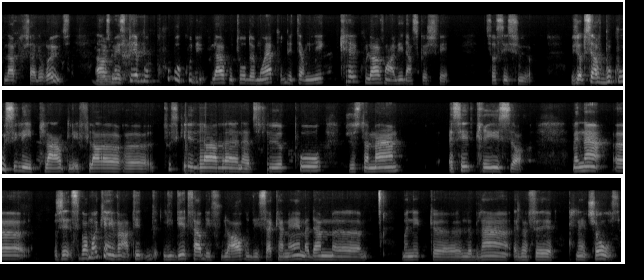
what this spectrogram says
couleurs plus chaleureuses. Alors, je m'inspire beaucoup, beaucoup des couleurs autour de moi pour déterminer quelles couleurs vont aller dans ce que je fais. Ça, c'est sûr. J'observe beaucoup aussi les plantes, les fleurs, euh, tout ce qui est dans la nature pour justement essayer de créer ça. Maintenant, euh, c'est pas moi qui ai inventé l'idée de faire des foulards ou des sacs à main. Madame euh, Monique euh, Leblanc, elle a fait plein de choses.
